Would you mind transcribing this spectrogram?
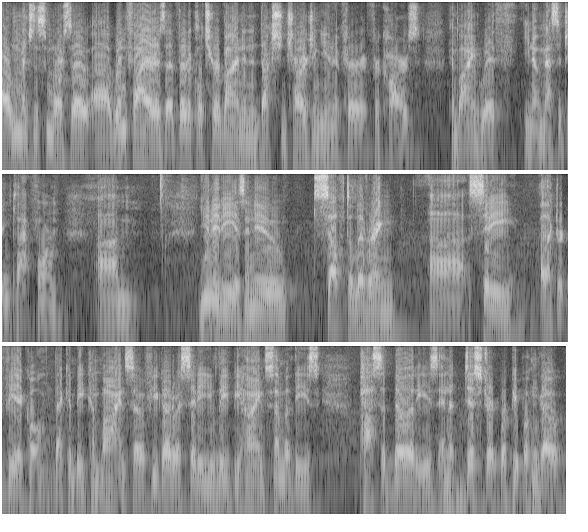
I'll mention some more. So uh, Windfire is a vertical turbine and induction charging unit for, for cars, combined with you know messaging platform. Um, Unity is a new self-delivering uh, city electric vehicle that can be combined. So if you go to a city, you leave behind some of these possibilities in a district where people can go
